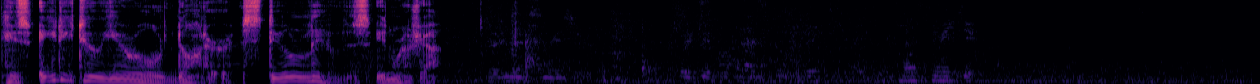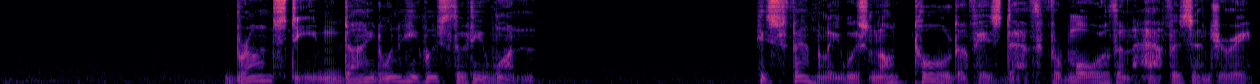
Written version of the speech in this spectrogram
His 82 year old daughter still lives in Russia. Nice to meet you. Bronstein died when he was 31. His family was not told of his death for more than half a century.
